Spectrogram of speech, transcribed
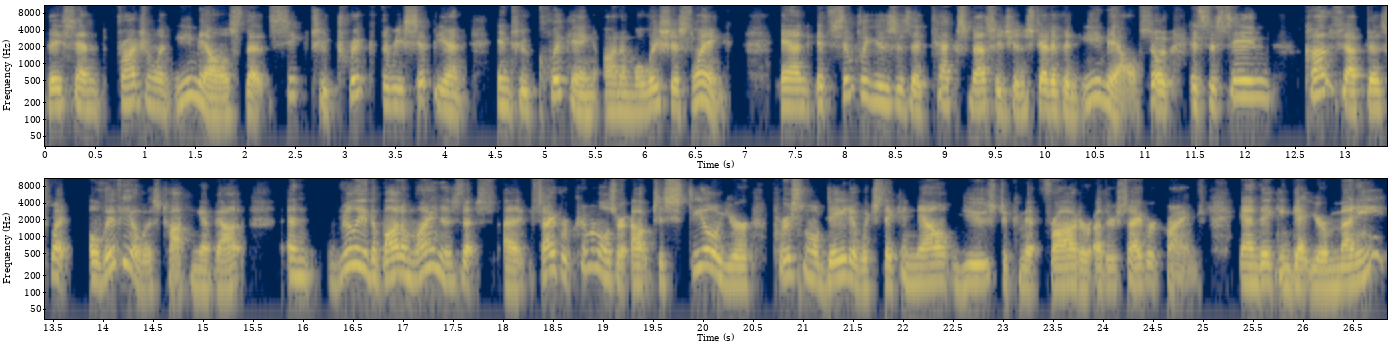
they send fraudulent emails that seek to trick the recipient into clicking on a malicious link. And it simply uses a text message instead of an email. So it's the same concept as what Olivia was talking about. And really, the bottom line is that uh, cyber criminals are out to steal your personal data, which they can now use to commit fraud or other cyber crimes. And they can get your money,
